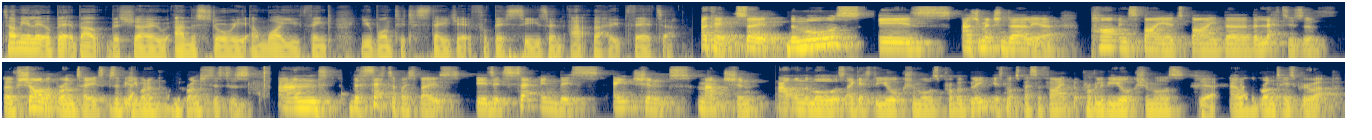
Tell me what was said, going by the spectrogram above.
Tell me a little bit about the show and the story, and why you think you wanted to stage it for this season at the Hope Theatre. Okay, so The Moors is, as you mentioned earlier, part inspired by the the letters of of Charlotte Bronte, specifically yeah. one of the Bronte sisters. And the setup, I suppose, is it's set in this ancient mansion out on the moors. I guess the Yorkshire moors, probably. It's not specified, but probably the Yorkshire moors, yeah. uh, where the Brontes grew up.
